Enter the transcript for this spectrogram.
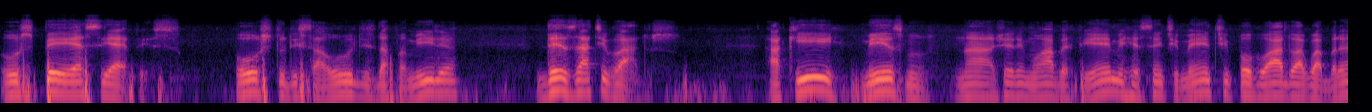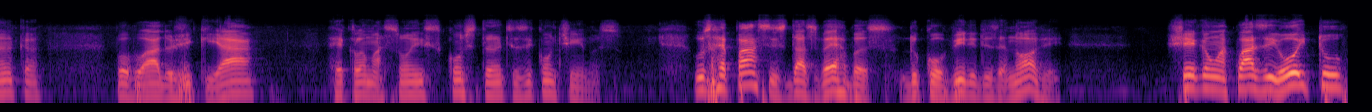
os PSFs, posto de saúde da família, desativados. Aqui mesmo na Jeremoabo FM, recentemente, povoado Água Branca, povoado Jiquiá, reclamações constantes e contínuas. Os repasses das verbas do Covid-19 chegam a quase 8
